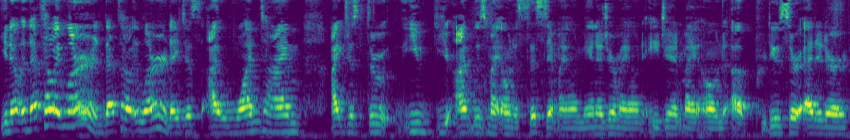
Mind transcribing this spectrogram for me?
you know. And that's how I learned. That's how I learned. I just I one time I just threw you. you I was my own assistant, my own manager, my own agent, my own uh, producer, editor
